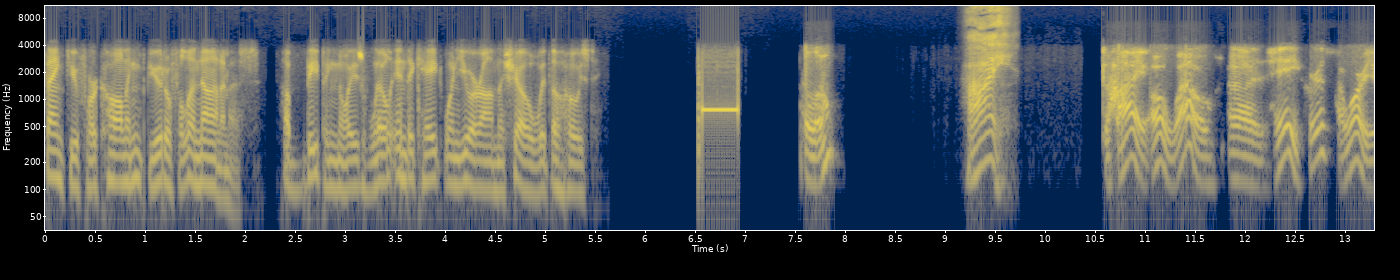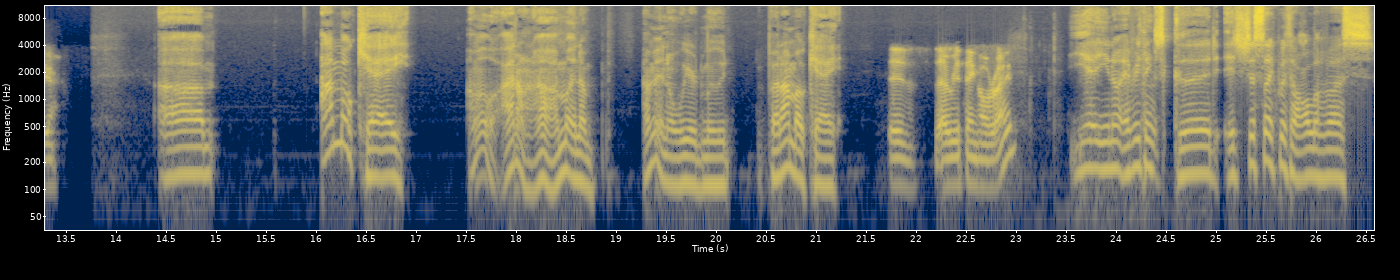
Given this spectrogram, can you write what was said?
Thank you for calling Beautiful Anonymous. A beeping noise will indicate when you are on the show with the host. Hello. Hi. Hi. Oh wow. Uh, hey, Chris. How are you? Um, I'm okay. Oh, I don't know. I'm in a I'm in a weird mood, but I'm okay. Is everything all right? Yeah, you know, everything's good. It's just like with all of us.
